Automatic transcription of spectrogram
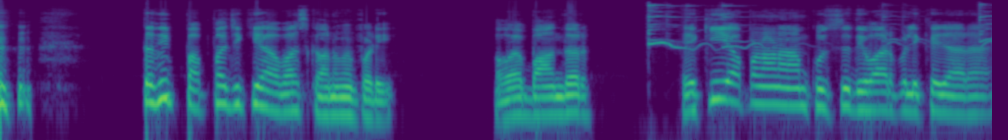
तभी पापा जी की आवाज़ कानों में पड़ी। ओए बांदर, एक ही अपना नाम खुद से दीवार पर लिखे जा रहा है।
